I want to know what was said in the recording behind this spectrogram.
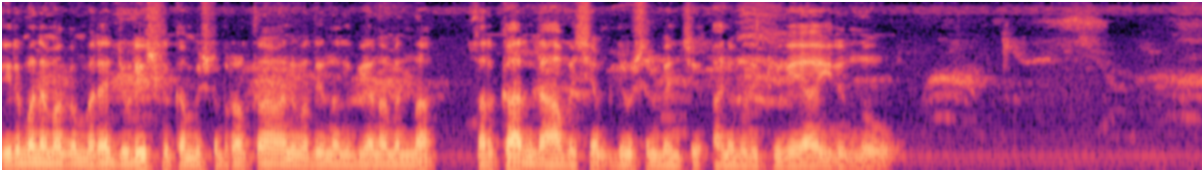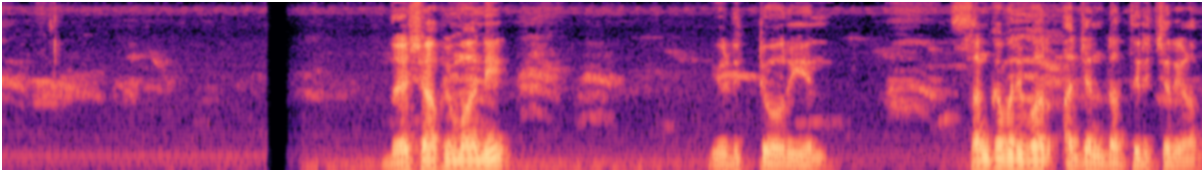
തീരുമാനമാകും വരെ ജുഡീഷ്യൽ കമ്മീഷൻ പ്രവർത്തനാനുമതി നൽകണമെന്ന സർക്കാരിന്റെ ആവശ്യം ഡിവിഷൻ ബെഞ്ച് അനുവദിക്കുകയായിരുന്നു. ദേശാഭിമാനി എഡിറ്റോറിയൽ. സംഘപരിവാർ അജണ്ട തിരിച്ചറിയണം.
